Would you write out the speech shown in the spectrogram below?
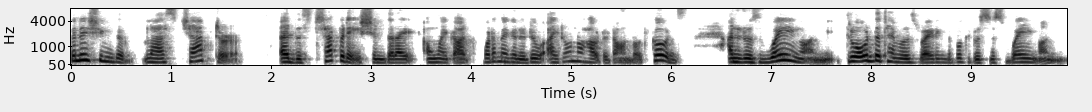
finishing the last chapter, I had this trepidation that I, oh my God, what am I going to do? I don't know how to download codes. And it was weighing on me. Throughout the time I was writing the book, it was just weighing on me.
